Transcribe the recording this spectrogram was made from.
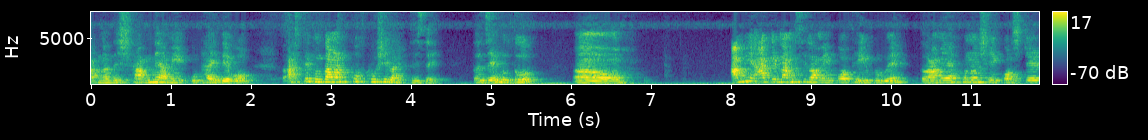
আপনাদের সামনে আমি উঠাই দেব। আজকে কিন্তু আমার খুব খুশি লাগতেছে। তো যেহেতু আহ, আমি আগে নামছিলাম এই পথে ইউটিউবে তো আমি এখনও সেই কষ্টের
